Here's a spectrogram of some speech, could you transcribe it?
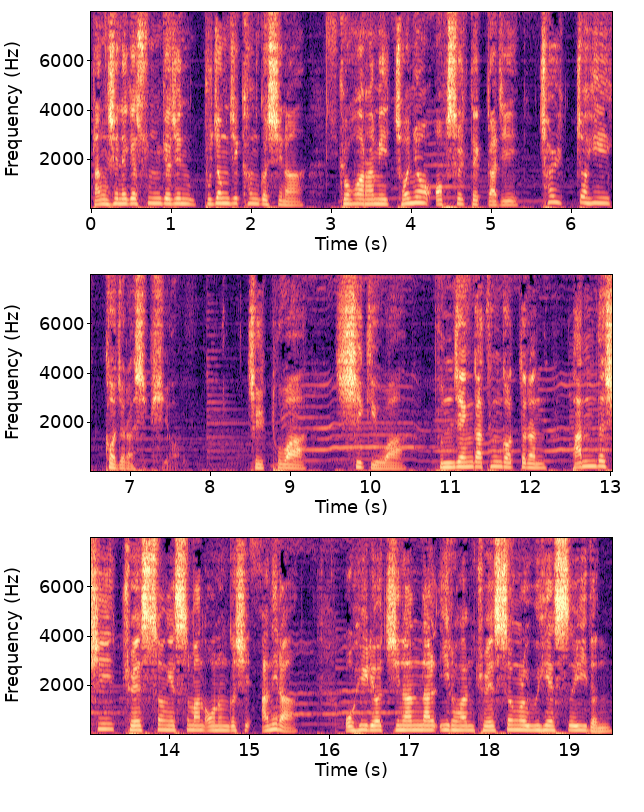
당신에게 숨겨진 부정직한 것이나 교활함이 전혀 없을 때까지 철저히 거절하십시오. 질투와 시기와 분쟁 같은 것들은 반드시 죄성에서만 오는 것이 아니라 오히려 지난날 이러한 죄성을 위해 쓰이던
